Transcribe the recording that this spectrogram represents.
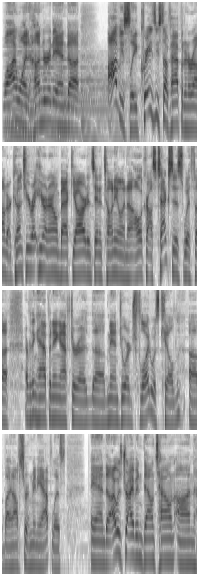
Y100 and uh, obviously crazy stuff happening around our country right here in our own backyard in San Antonio and uh, all across Texas with uh, everything happening after uh, the man George Floyd was killed uh, by an officer in Minneapolis. And uh, I was driving downtown on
